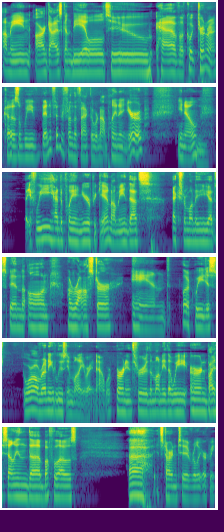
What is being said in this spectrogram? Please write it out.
I mean, our guys going to be able to have a quick turnaround because we've benefited from the fact that we're not playing in Europe. You know, mm. if we had to play in Europe again, I mean, that's extra money you had to spend on a roster. And look, we just we're already losing money right now. We're burning through the money that we earned by selling the Buffaloes uh, it's starting to really irk me.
